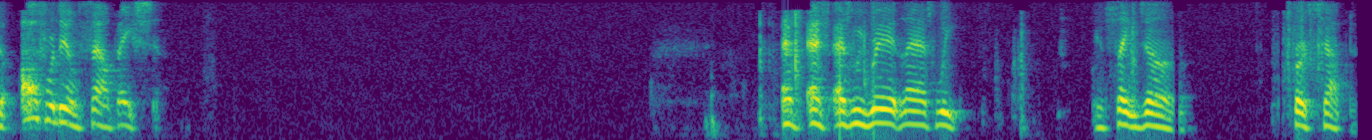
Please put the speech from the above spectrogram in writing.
to offer them salvation. As, as, as we read last week in St. John, first chapter,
